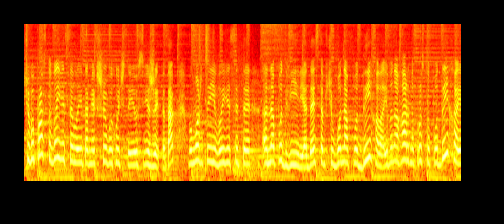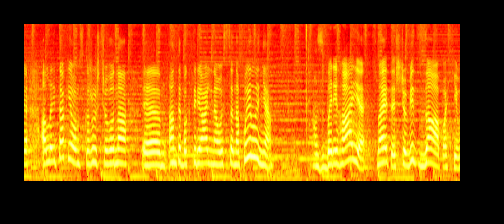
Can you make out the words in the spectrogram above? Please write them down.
Щоб ви просто вивісили там, якщо ви хочете її освіжити, так ви можете її вивісити е, на подвір'я, десь там, щоб вона подихала, і вона гарно просто подихає. Але і так я вам скажу, що вона е, антибактеріальне ось це напилення зберігає, знаєте, що від запахів,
